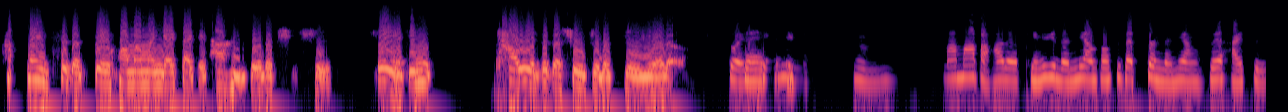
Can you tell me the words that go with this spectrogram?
她那一次的对话，妈妈应该带给他很多的启示，所以已经超越这个数字的制约了。对对。频率，嗯，妈妈把她的频率能量都是在正能量，所以孩子也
